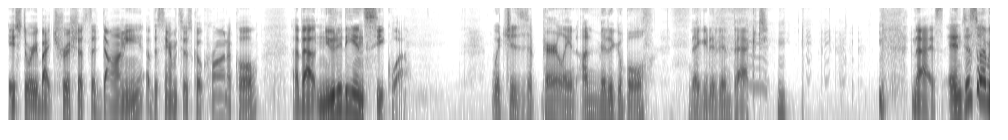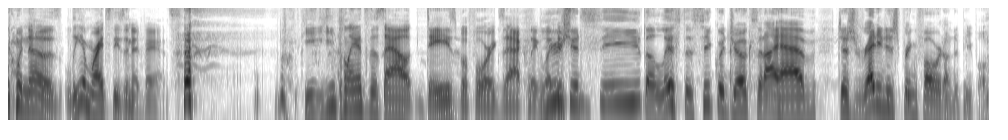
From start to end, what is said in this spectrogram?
a story by Trisha Thadani of the San Francisco Chronicle about nudity in CEQA. which is apparently an unmitigable negative impact. Nice. And just so everyone knows, Liam writes these in advance. he he plans this out days before exactly what you his- should see the list of secret jokes that I have just ready to spring forward onto people.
